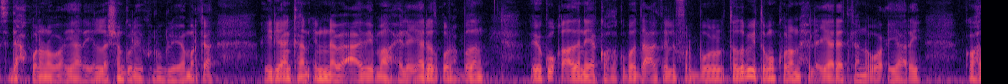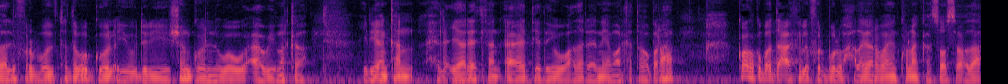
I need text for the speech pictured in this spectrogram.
Saddex kulan oo ciyaaray ilaa shan gool ayuu ku lug leeyahay. Marka ciyaaryahankan inaba caadi maaha xilli ciyaareed qurux badan ayuu ku qaadanaya kooxda kubadda cagta liverpool. Toddobiiyo toban kulan xilli ciyaareedkan uu ciyaaray. Kooxda liverpool toddoba gool ayuu dhaliyay shan goolna waa uu caawiyey marka ciyaaryahankan xilli ciyaareedkan aad yaad ayuu u cadareynaya marka tababaraha kooxda kubadda cagta liverpool waxaa laga rabaa in kulanka soo socda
